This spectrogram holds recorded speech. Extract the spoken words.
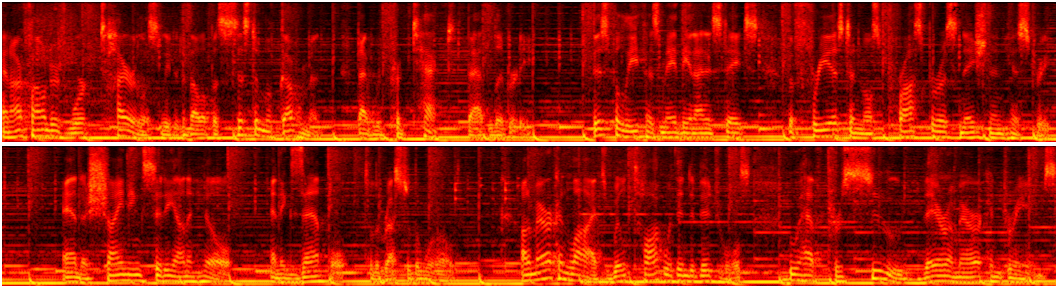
And our founders worked tirelessly to develop a system of government that would protect that liberty. This belief has made the United States the freest and most prosperous nation in history, and a shining city on a hill an example to the rest of the world. On American Lives, we'll talk with individuals who have pursued their American dreams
